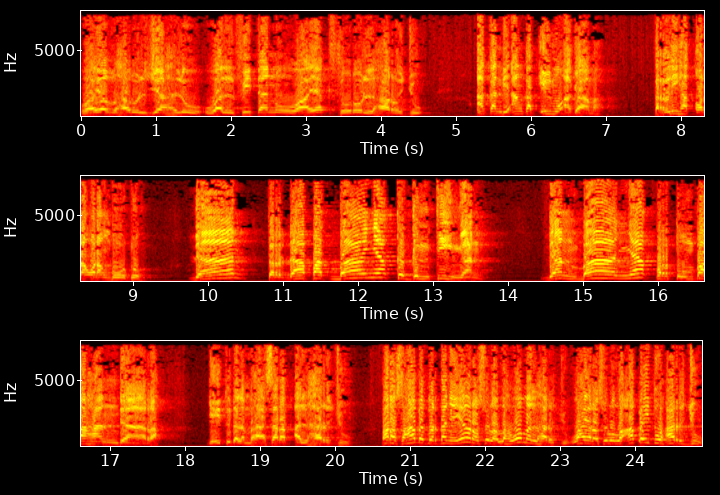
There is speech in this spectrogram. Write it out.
wa yadhharul jahlu wal fitanu wa yakthurul harju. Akan diangkat ilmu agama. Terlihat orang-orang bodoh. Dan terdapat banyak kegentingan dan banyak pertumpahan darah yaitu dalam bahasa Arab al-harju para sahabat bertanya ya Rasulullah wa mal harju wahai Rasulullah apa itu harju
